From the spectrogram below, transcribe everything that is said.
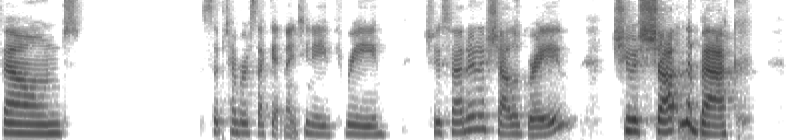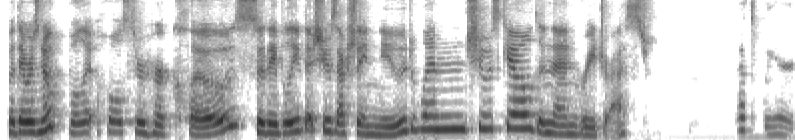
found September 2nd, 1983. She was found in a shallow grave. She was shot in the back, but there was no bullet holes through her clothes, so they believe that she was actually nude when she was killed and then redressed. That's weird.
